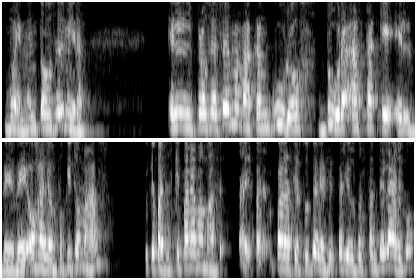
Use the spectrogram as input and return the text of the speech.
Bueno, entonces mira, el proceso de mamá canguro dura hasta que el bebé, ojalá un poquito más, lo que pasa es que para mamás, eh, para, para ciertos bebés el periodo es bastante largo,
